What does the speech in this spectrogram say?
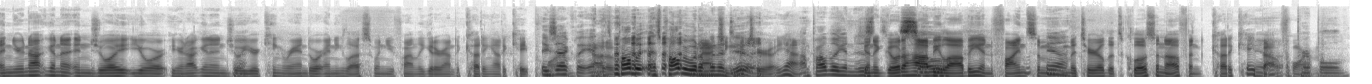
And you're not gonna enjoy your you're not gonna enjoy Yeah. your King Randor any less when you finally get around to cutting out a cape. Exactly, and that's probably that's probably what I'm gonna do. Material. Yeah, I'm probably gonna just gonna go to Hobby Lobby and find some Yeah. material that's close enough and cut a cape out a for purple,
